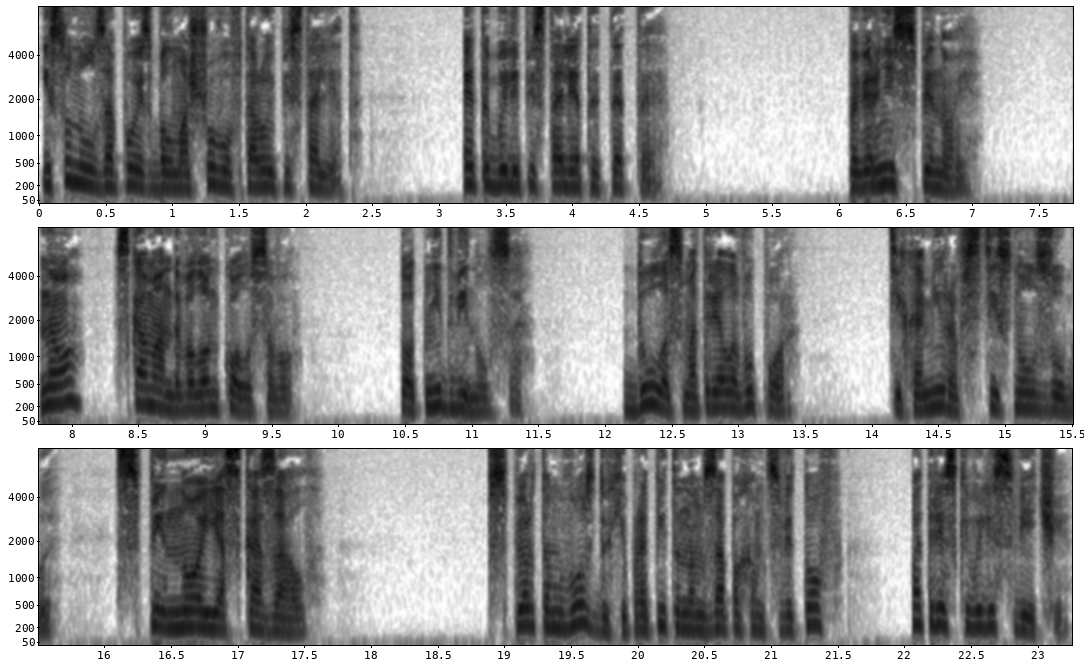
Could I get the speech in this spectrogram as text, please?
и сунул за пояс Балмашову второй пистолет. Это были пистолеты ТТ. Повернись спиной. Ну, скомандовал он Колосову. Тот не двинулся. Дула смотрела в упор. Тихомиров стиснул зубы. Спиной я сказал. В спертом воздухе, пропитанном запахом цветов, потрескивали свечи.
